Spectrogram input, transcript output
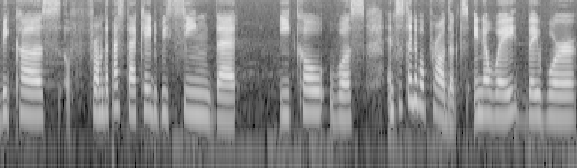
because from the past decade we've seen that eco was and sustainable products in a way they were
